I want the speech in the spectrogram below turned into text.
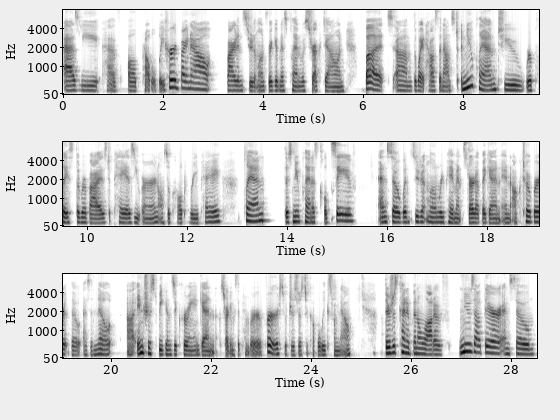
as we have all probably heard by now, Biden's student loan forgiveness plan was struck down. But um, the White House announced a new plan to replace the revised pay as you earn, also called REPAYE plan. This new plan is called SAVE. And so when student loan repayments start up again in October, though, as a note, uh, interest begins accruing again starting September 1st, which is just a couple weeks from now. There's just kind of been a lot of news out there. And so,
